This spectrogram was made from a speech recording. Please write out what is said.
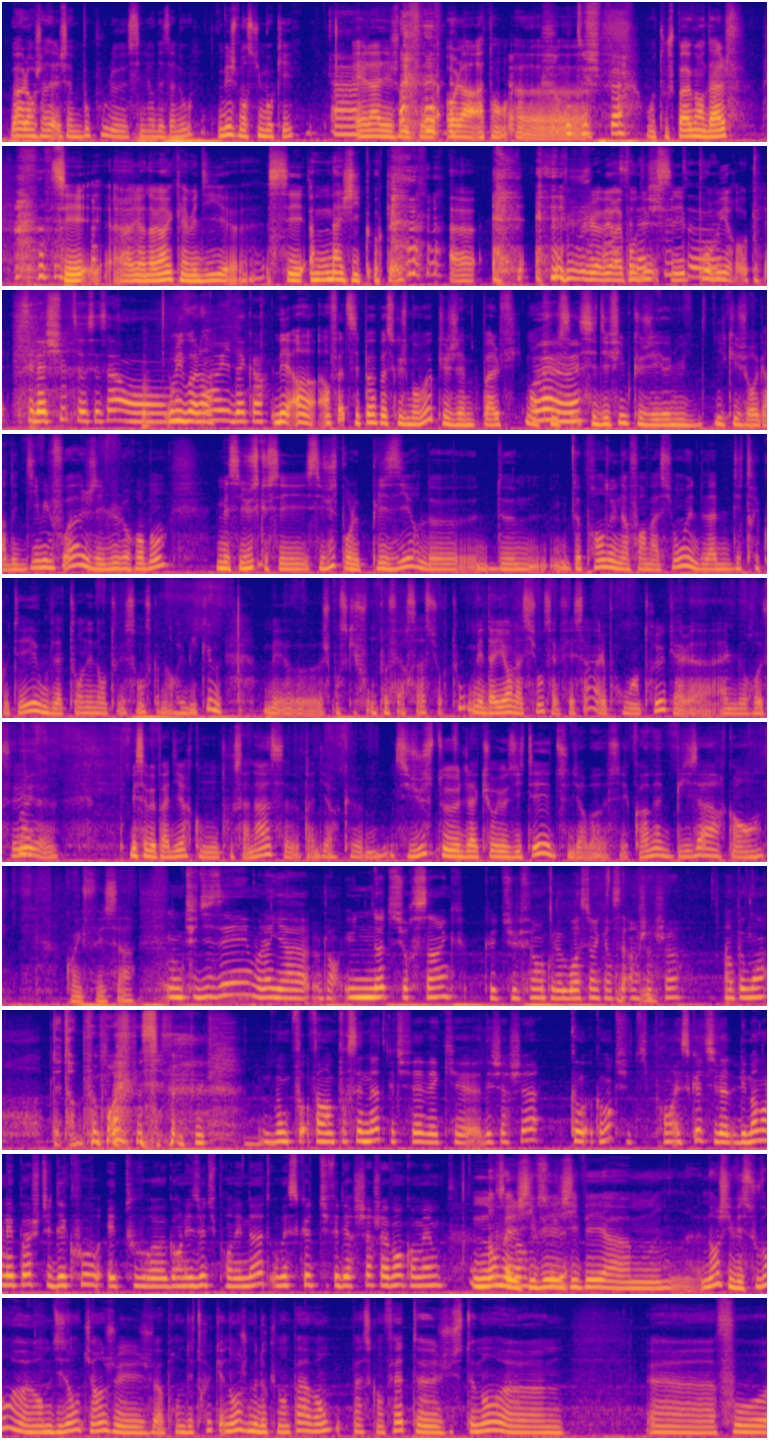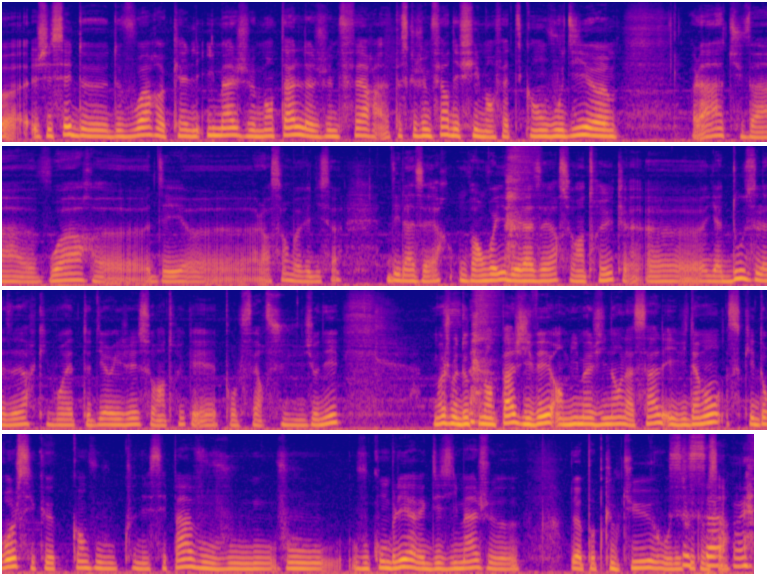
Bah alors j'a- j'aime beaucoup le Seigneur des Anneaux, mais je m'en suis moquée. Ah, Et là, les gens font Oh là, attends, euh, on touche pas. on touche pas à Gandalf. C'est, euh, il y en avait un qui m'avait dit, euh, c'est magique, ok. Euh, et moi, je lui avais Ah, répondu, c'est pour rire, ok. C'est la chute, c'est ça en... Oui, voilà. Oui, d'accord. Mais en fait, c'est pas parce que je m'en moque que j'aime pas le film. En Ouais, plus, ouais. c'est des films que j'ai lu, que j'ai regardé dix mille fois. J'ai lu le roman, mais c'est juste que c'est, juste pour le plaisir de, de, de prendre une information et de la détricoter ou de la tourner dans tous les sens comme un Rubik's cube. Mais euh, je pense qu'il faut, on peut faire ça surtout. Mais d'ailleurs, la science, elle fait ça. Elle prend un truc, elle, elle le refait. Ouais. elle- Mais ça veut pas dire qu'on trouve ça naze. Ça veut pas dire que c'est juste euh, de la curiosité et de se dire, bah, c'est quand même bizarre quand quand il fait ça. Donc tu disais, voilà, il y a genre, une note sur cinq que tu fais en collaboration avec un, un chercheur, un peu moins. Peut-être un peu moins, je sais même plus. Donc pour, pour ces notes que tu fais avec euh, des chercheurs, co- comment tu t'y prends? Est-ce que tu vas les mains dans les poches, tu découvres et tu ouvres grand les yeux, tu prends des notes? Ou est-ce que tu fais des recherches avant quand même Non, mais j'y vais, sujet? j'y vais, euh, non, j'y vais souvent euh, en me disant tiens, je vais, je vais apprendre des trucs. Non, je me documente pas avant parce qu'en fait, euh, justement, euh, Euh, faut, j'essaie de, de voir quelle image mentale je vais me faire, parce que je vais me faire des films en fait. Quand on vous dit, euh, voilà, tu vas voir euh, des, euh, alors ça on m'avait dit ça, des lasers. On va envoyer des lasers sur un truc. Euh, Il y a 12 lasers qui vont être dirigés sur un truc et pour le faire fusionner. Moi, je me documente pas, j'y vais en m'imaginant la salle. Et évidemment, ce qui est drôle, c'est que quand vous connaissez pas, vous vous, vous, vous comblez avec des images de la pop culture ou des trucs comme ça. ouais.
